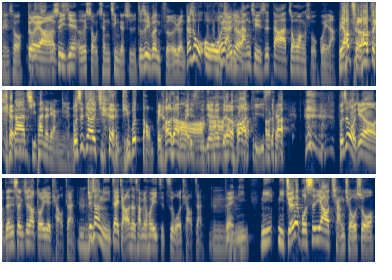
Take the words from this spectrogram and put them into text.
没错。对啊不是一件额手称庆的事。这是一份责任。但是我我我觉得当其实是大家众望所归啦，不要扯到这个，大家期盼了两年。不是教育界很听不懂，不要浪费时间在这个话题上。不是，我觉得哦，人生就是要多一些挑战。就像你在脚踏车上面会一直自我挑战，嗯，对你，你，你绝对不是要强求说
